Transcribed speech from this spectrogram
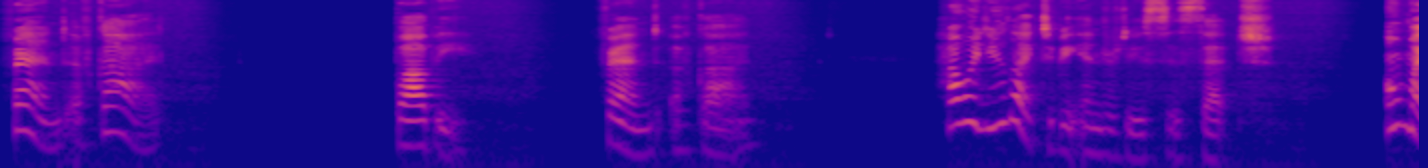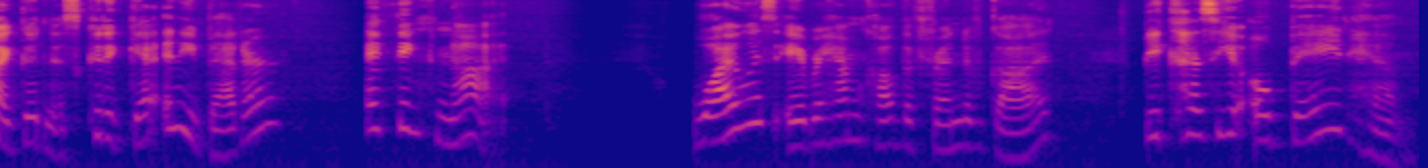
friend of God. Bobby, friend of God. How would you like to be introduced as such? Oh my goodness, could it get any better? I think not. Why was Abraham called the friend of God? Because he obeyed him.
